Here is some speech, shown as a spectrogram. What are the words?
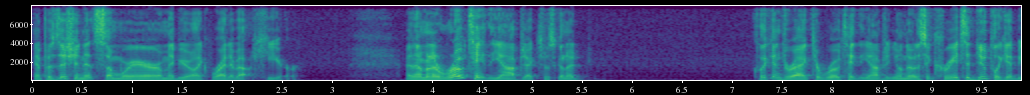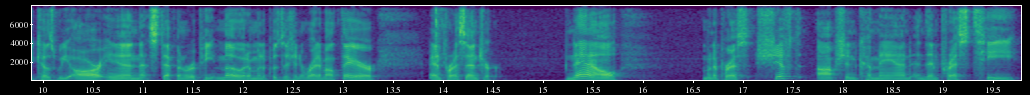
and position it somewhere, maybe like right about here. And then I'm going to rotate the object. Just going to click and drag to rotate the object. You'll notice it creates a duplicate because we are in that step and repeat mode. I'm going to position it right about there and press enter. Now, I'm going to press shift option command and then press T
